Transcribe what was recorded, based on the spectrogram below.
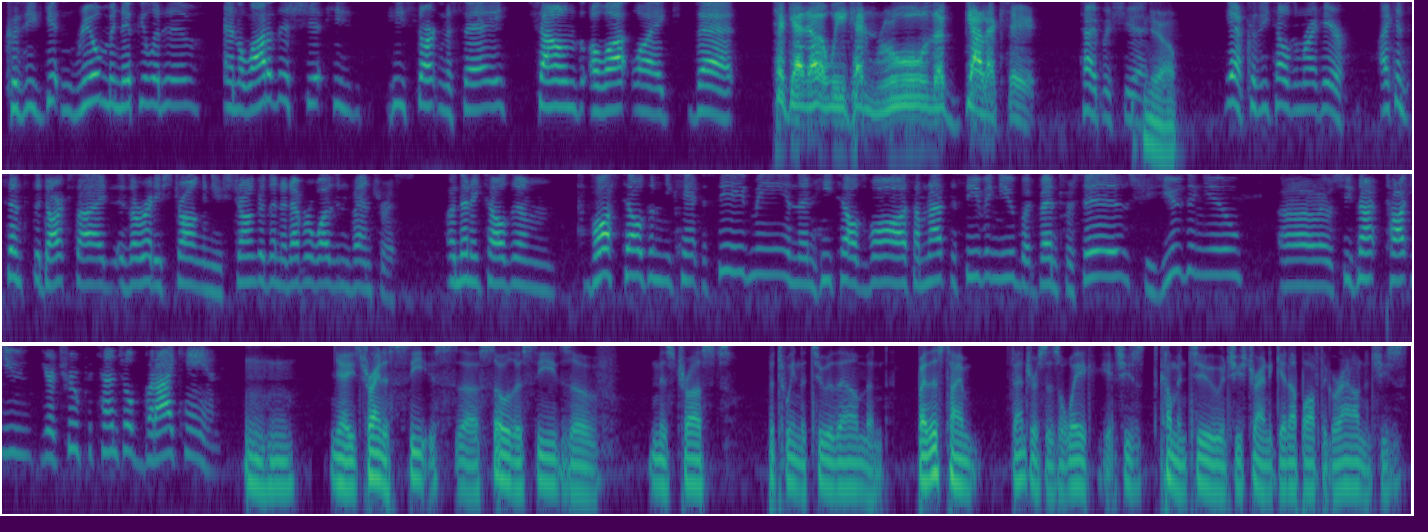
Cause he's getting real manipulative and a lot of this shit he's he's starting to say sounds a lot like that together we can rule the galaxy type of shit. Yeah. Yeah, because he tells him right here, I can sense the dark side is already strong in you, stronger than it ever was in Ventress. And then he tells him, Voss tells him you can't deceive me, and then he tells Voss, I'm not deceiving you, but Ventress is. She's using you. Uh, she's not taught you your true potential, but I can. Mm hmm. Yeah, he's trying to see, uh, sow the seeds of mistrust between the two of them, and by this time, Ventress is awake. She's coming to, and she's trying to get up off the ground, and she's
